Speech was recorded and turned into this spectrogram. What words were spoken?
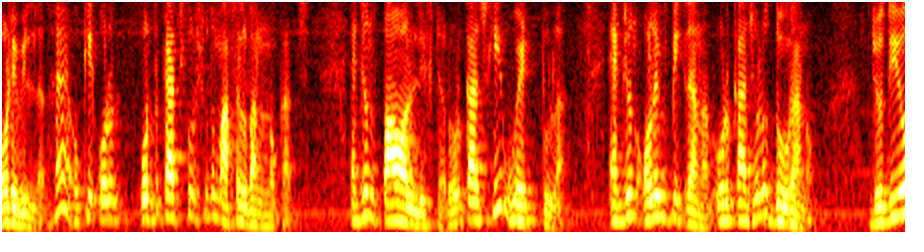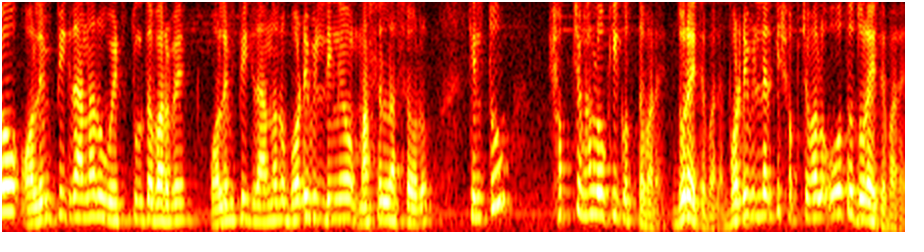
বডি বিল্ডার হ্যাঁ? ও কি ওর ওর কাজ কি? ওর শুধু মাসেল বানানো কাজ। একজন পাওয়ার লিফটার ওর কাজ কি? ওয়েট তোলা। একজন অলিম্পিক রানার ওর কাজ হলো দৌড়ানো। যদিও অলিম্পিক রানারও ওয়েট তুলতে পারবে অলিম্পিক রানারও বডি বিল্ডিংয়েও মাসেল আছে ওরও। কিন্তু সবচেয়ে ভালো কী করতে পারে? দৌড়াইতে পারে। বডি বিল্ডার কি সবচেয়ে ভালো? ও তো দৌড়াইতে পারে।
